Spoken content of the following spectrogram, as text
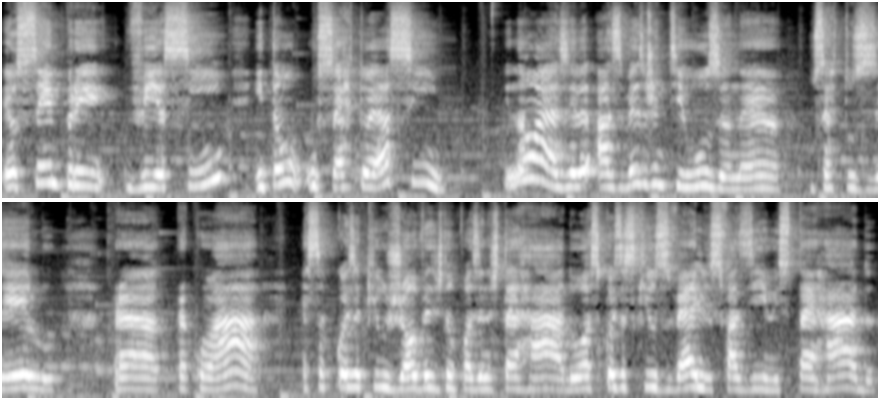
eu sempre vi assim, então o certo é assim. E não é, às vezes a gente usa, né, um certo zelo para com ah, essa coisa que os jovens estão fazendo está errado, ou as coisas que os velhos faziam está errado,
